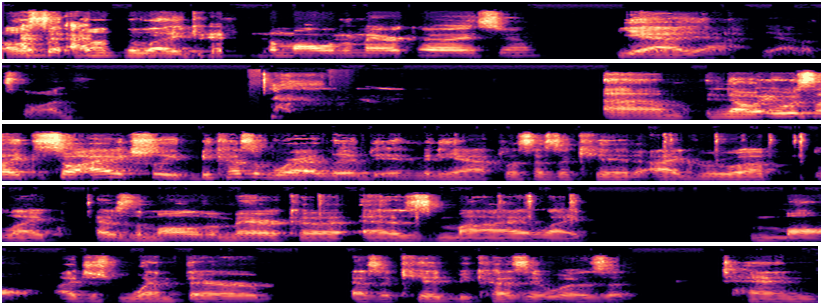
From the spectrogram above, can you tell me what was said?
also, I've- on the like, the Mall of America, I assume. yeah, yeah, yeah, that's the one. Um, no, it was like so. I actually, because of where I lived in Minneapolis as a kid, I grew up like as the Mall of America as my like mall. I just went there as a kid because it was a 10,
